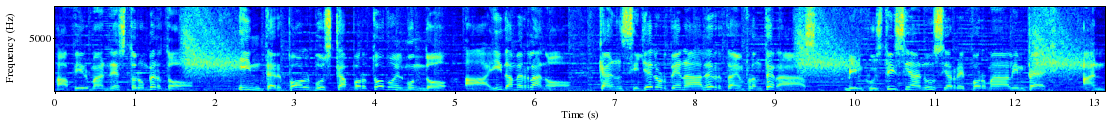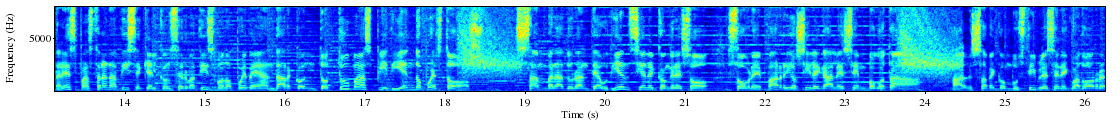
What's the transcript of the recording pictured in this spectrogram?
afirma Néstor Humberto. Interpol busca por todo el mundo a Aida Merlano. Canciller ordena alerta en fronteras. Justicia anuncia reforma al IMPEC. Andrés Pastrana dice que el conservatismo no puede andar con totumas pidiendo puestos. Zambra durante audiencia en el Congreso sobre barrios ilegales en Bogotá. Alza de combustibles en Ecuador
